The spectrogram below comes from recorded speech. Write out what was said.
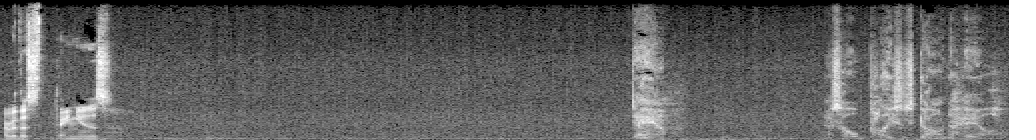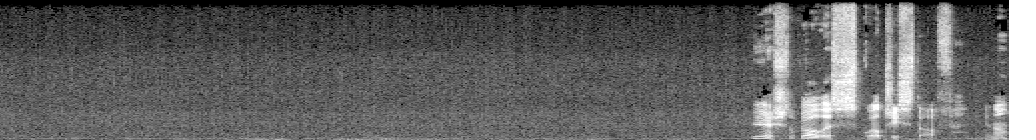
Whatever this thing is. Damn. This whole place has gone to hell. Yeesh, look at all this squelchy stuff, you know?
